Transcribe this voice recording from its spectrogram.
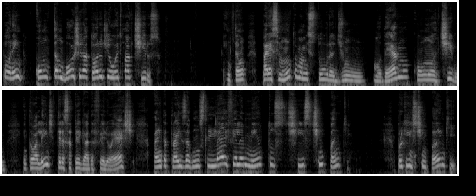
porém com um tambor giratório de 8, 9 tiros. Então, parece muito uma mistura de um moderno com um antigo. Então, além de ter essa pegada velho oeste, ainda traz alguns leves elementos de steampunk. Porque em steampunk,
